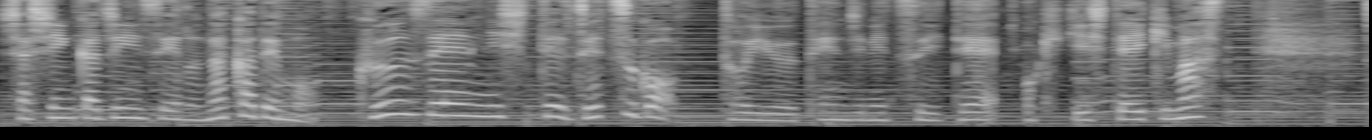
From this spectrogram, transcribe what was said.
写真家人生の中でも空前にして絶後という展示についてお聞きしていきます。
